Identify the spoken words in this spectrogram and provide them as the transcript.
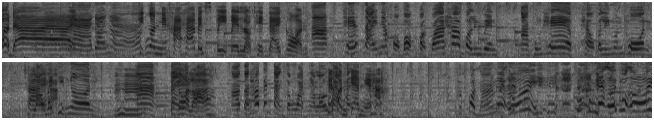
เออได้ นะได้นะ คิดเงินไหมคะถ้าเป็นสปีดเป็นหลอกเทสได้ก่อน อะเทสไดเนี่ยขอบอกก่อนว่าถ้าบริเวณอ่ากรุงเทพแถวปริมณฑลใช่เราไม่ค่ะคิดเงินอือหืออะแต่จังหวัดเหรออะแต่ถ้าเป็นต่างจังหวัดเนี่ยเราแค่อยากขอนแก่นเนี่ยค่ะพั กก่อนนะแม่เอ้ยแม่เอ้ยพ่อเอ้ย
